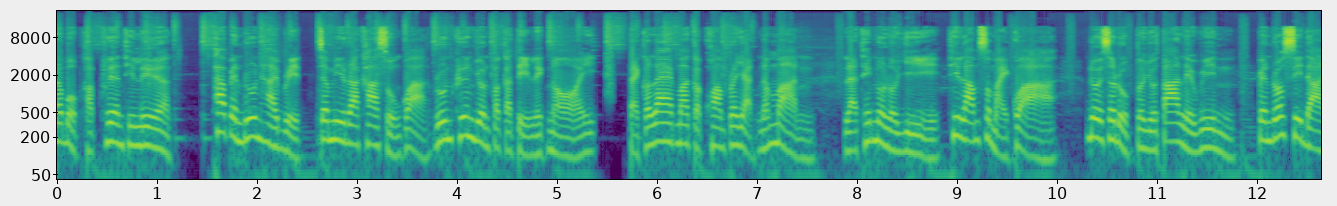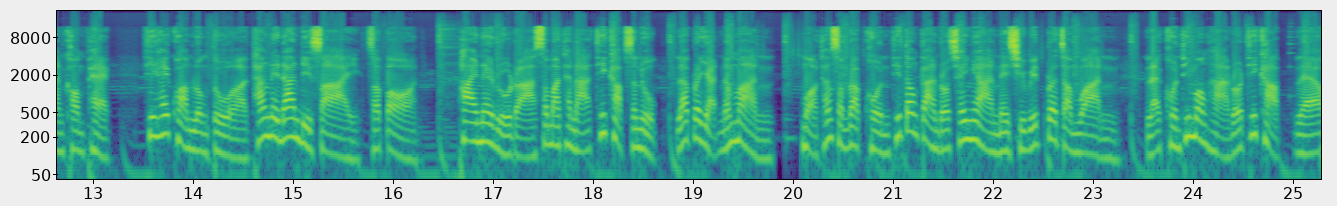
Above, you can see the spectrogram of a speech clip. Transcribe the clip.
ระบบขับเคลื่อนที่เลือก ถ้าเป็นรุ่นไฮบริดจะมีราคาสูงกว่ารุ่นเครื่องยนต์ปกติเล็กน้อย แต่ก็แลกมากับความประหยัดน้ำมัน และเทคโนโลยีที่ล้ำสมัยกว่า โดยสรุป Toyota Levin เป็นรถซีดานคอมแพคที่ให้ความลงตัวทั้งในด้านดีไซน์สปอร์ตภายในหรูหราสมรรถนะที่ขับสนุกและประหยัดน้ำมัน เหมาะทั้งสำหรับคนที่ต้องการรถใช้งานในชีวิตประจำวัน และคนที่มองหารถที่ขับแล้ว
